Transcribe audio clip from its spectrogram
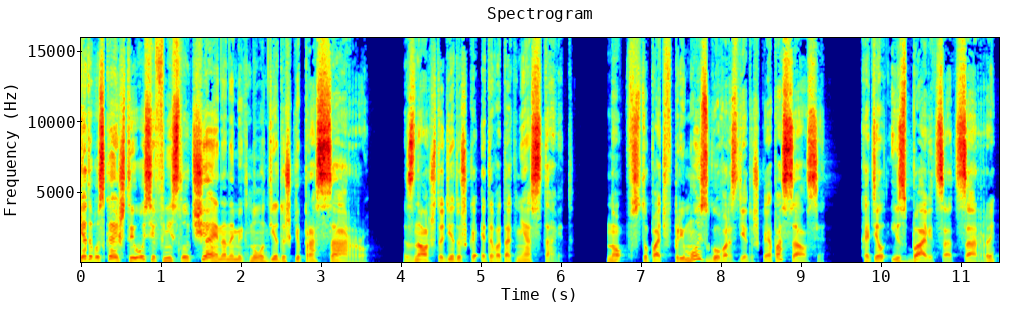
Я допускаю, что Иосиф не случайно намекнул дедушке про Сарру, знал, что дедушка этого так не оставит. Но вступать в прямой сговор с дедушкой опасался. Хотел избавиться от Сарры,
